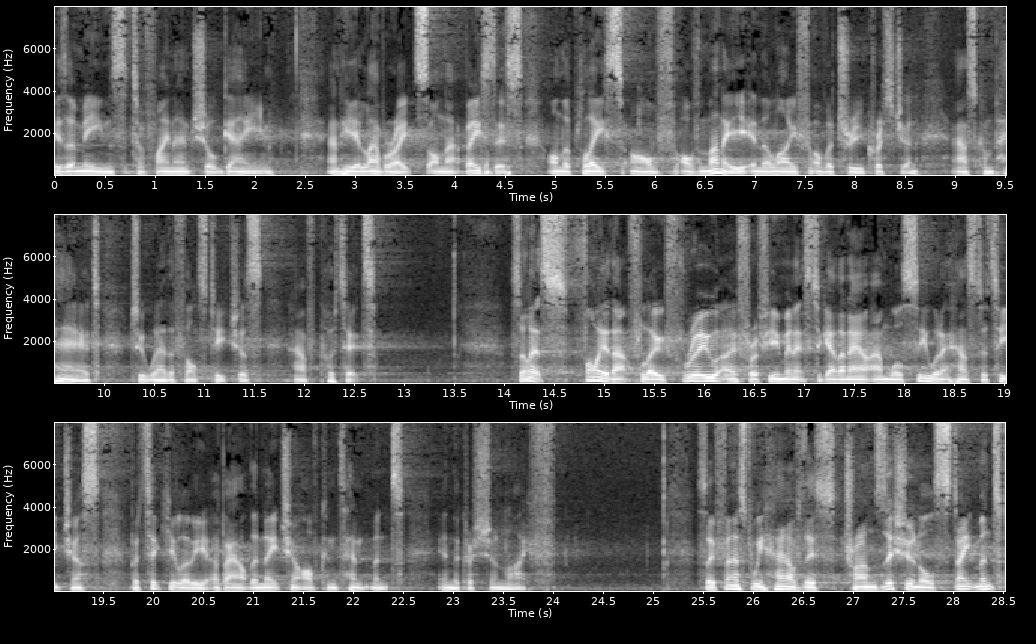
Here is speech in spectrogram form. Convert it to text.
is a means to financial gain. And he elaborates on that basis on the place of, of money in the life of a true Christian as compared to where the false teachers have put it. So let's follow that flow through uh, for a few minutes together now, and we'll see what it has to teach us, particularly about the nature of contentment in the Christian life. So, first we have this transitional statement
